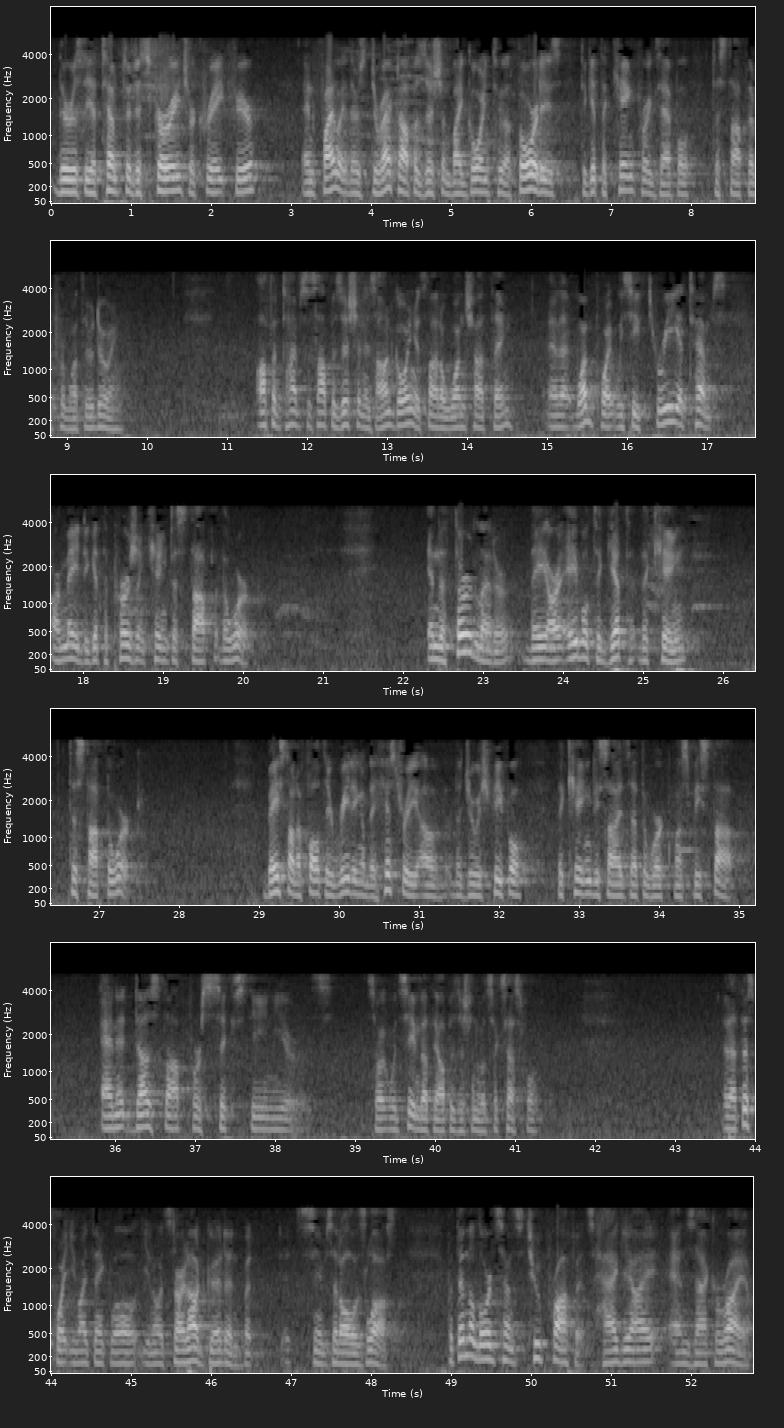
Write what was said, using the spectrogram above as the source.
There is the attempt to discourage or create fear. And finally, there's direct opposition by going to authorities to get the king, for example, to stop them from what they're doing. Oftentimes, this opposition is ongoing, it's not a one shot thing. And at one point, we see three attempts are made to get the Persian king to stop the work. In the third letter, they are able to get the king to stop the work. Based on a faulty reading of the history of the Jewish people, the king decides that the work must be stopped. And it does stop for 16 years. So it would seem that the opposition was successful. And at this point, you might think, well, you know, it started out good, and, but it seems that all is lost. But then the Lord sends two prophets, Haggai and Zechariah.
